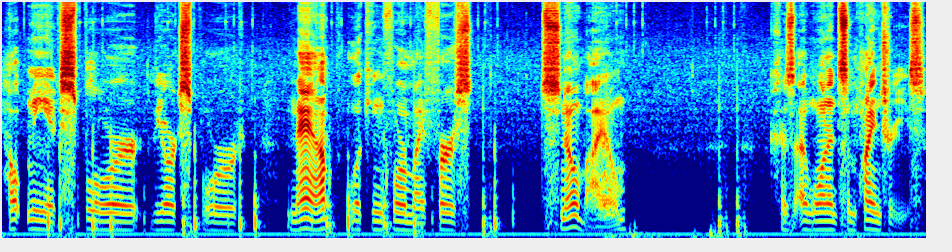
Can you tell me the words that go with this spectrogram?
helped me explore the Archspore map looking for my first snow biome because I wanted some pine trees.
